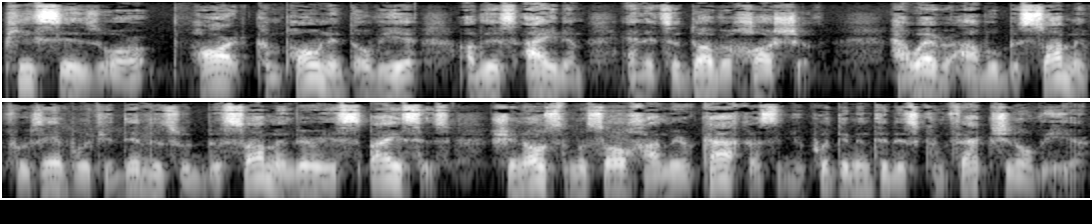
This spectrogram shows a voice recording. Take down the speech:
pieces or part component over here of this item, and it's a Dover Choshev. However, abu besamim, for example, if you did this with besamim, various spices, shenos l'masol chamir kachas, and you put them into this confection over here,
